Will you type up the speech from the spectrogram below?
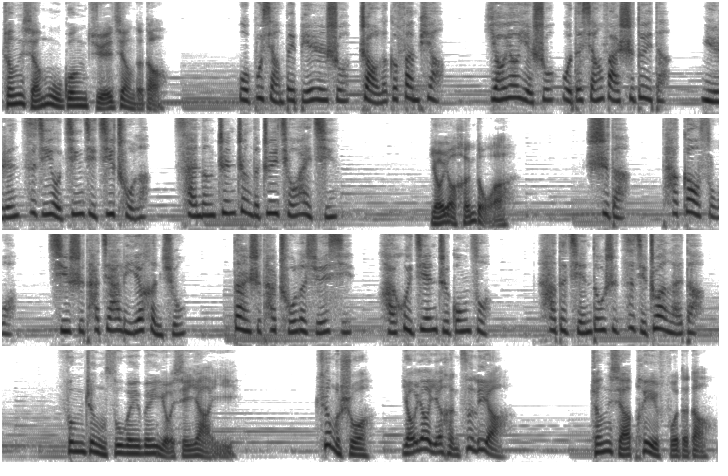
张霞目光倔强的道。我不想被别人说找了个饭票。瑶瑶也说我的想法是对的，女人自己有经济基础了，才能真正的追求爱情。瑶瑶很懂啊。是的，她告诉我，其实她家里也很穷，但是她除了学习，还会兼职工作，她的钱都是自己赚来的。风正苏微微有些讶异，这么说，瑶瑶也很自立啊。张霞佩服的道：“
